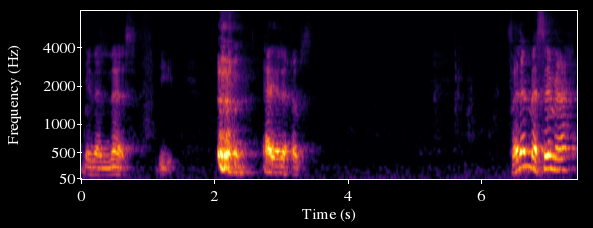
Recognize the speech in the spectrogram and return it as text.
من الناس. دي آية للحفظ فلما سمع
